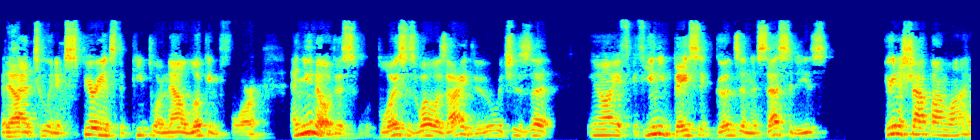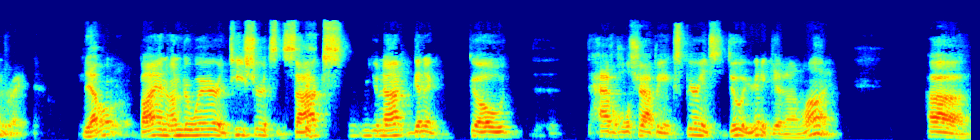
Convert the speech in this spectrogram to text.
that yep. add to an experience that people are now looking for. And you know this, Blois, as well as I do, which is that, you know, if, if you need basic goods and necessities, you're going to shop online right now. Yeah, buying underwear and t-shirts and socks, you're not going to go have a whole shopping experience to do it. You're going to get it online. Uh,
